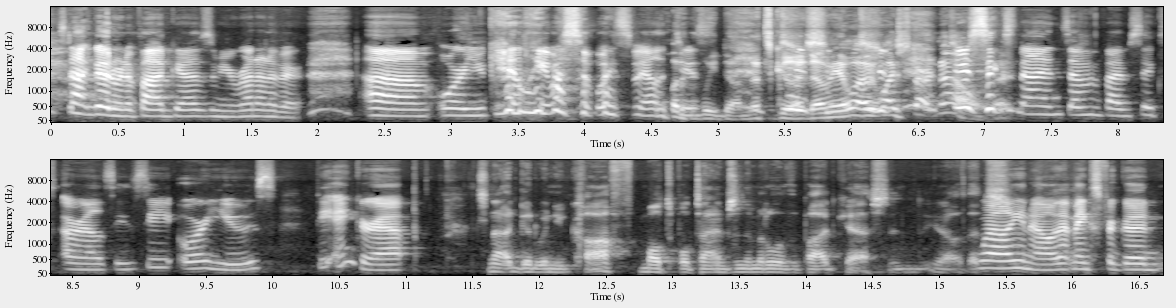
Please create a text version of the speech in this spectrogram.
it's not good when a podcast and you run out of air. Um, or you can leave us a voicemail at what have we done that's good i mean why, why start now 269 756 RLCC or use the Anchor app. It's not good when you cough multiple times in the middle of the podcast and you know that's Well, you know, that makes for good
